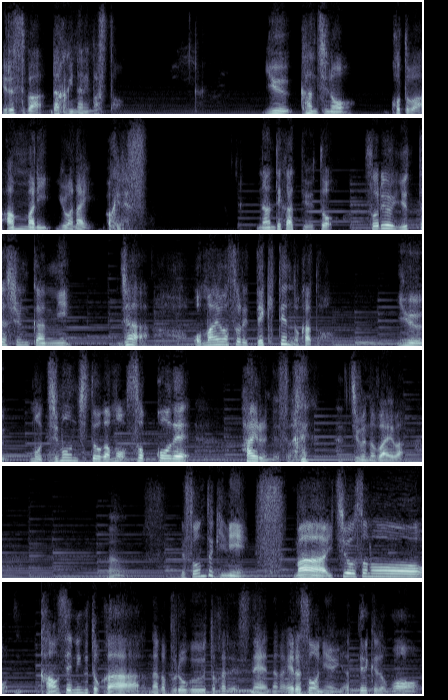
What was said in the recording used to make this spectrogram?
許せば楽になりますという感じのことはあんまり言わないわけです。なんでかっていうと、それを言った瞬間に、じゃあ、お前はそれできてんのかという、もう自問自答がもう速攻で入るんですよね。自分の場合は。うん。で、その時に、まあ一応そのカウンセリングとか、なんかブログとかですね、なんか偉そうにやってるけども、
